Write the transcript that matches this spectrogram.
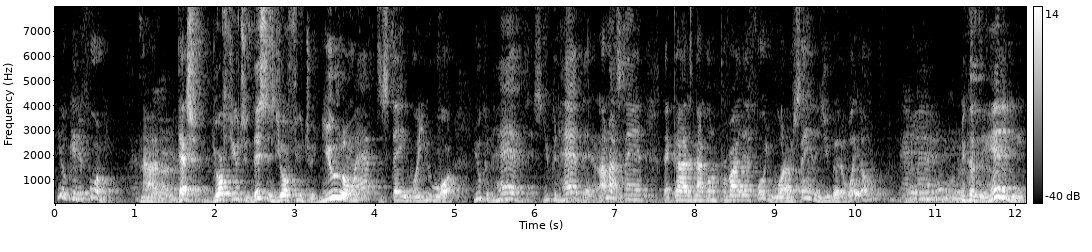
He'll get it for me. Now, that's your future. This is your future. You don't have to stay where you are. You can have this. You can have that. And I'm not saying that God is not going to provide that for you. What I'm saying is you better wait on it. Because the enemy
